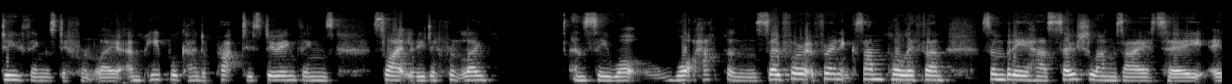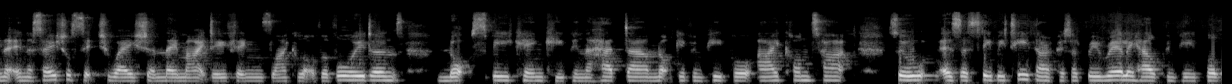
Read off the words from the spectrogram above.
do things differently and people kind of practice doing things slightly differently and see what what happens. So for for an example if um, somebody has social anxiety in in a social situation they might do things like a lot of avoidance not speaking keeping the head down not giving people eye contact. So as a cbt therapist i'd be really helping people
